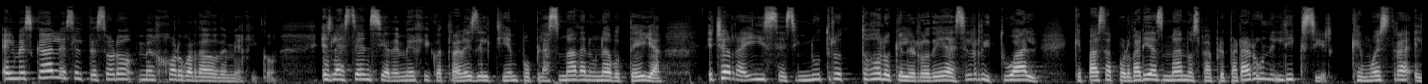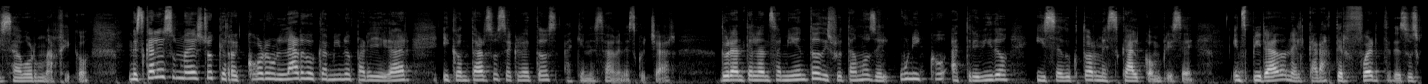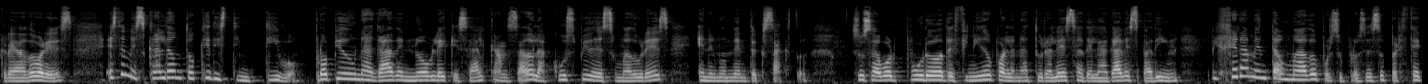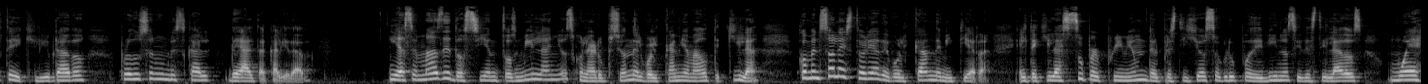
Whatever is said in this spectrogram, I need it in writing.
El mezcal es el tesoro mejor guardado de México. Es la esencia de México a través del tiempo, plasmada en una botella. Echa raíces y nutro todo lo que le rodea. Es el ritual que pasa por varias manos para preparar un elixir que muestra el sabor mágico. Mezcal es un maestro que recorre un largo camino para llegar y contar sus secretos a quienes saben escuchar. Durante el lanzamiento disfrutamos del único, atrevido y seductor mezcal cómplice. Inspirado en el carácter fuerte de sus creadores, este mezcal da un toque distintivo, propio de un agave noble que se ha alcanzado la cúspide de su madurez en el momento exacto. Su sabor puro, definido por la naturaleza del agave espadín, ligeramente ahumado por su proceso perfecto y equilibrado, producen un mezcal de alta calidad. Y hace más de 200.000 años, con la erupción del volcán llamado Tequila, comenzó la historia de Volcán de mi Tierra, el tequila super premium del prestigioso grupo de vinos y destilados Mue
